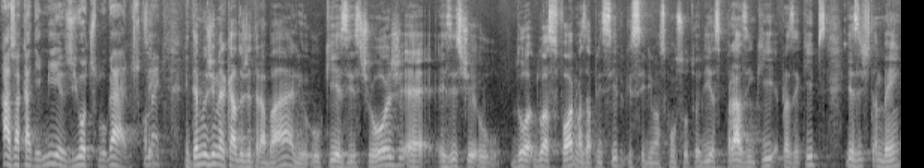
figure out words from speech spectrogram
as academias e outros lugares? Como Sim. é que... Em termos de mercado de trabalho, o que existe hoje é existe o, duas formas a princípio, que seriam as consultorias para as, para as equipes, e existe também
